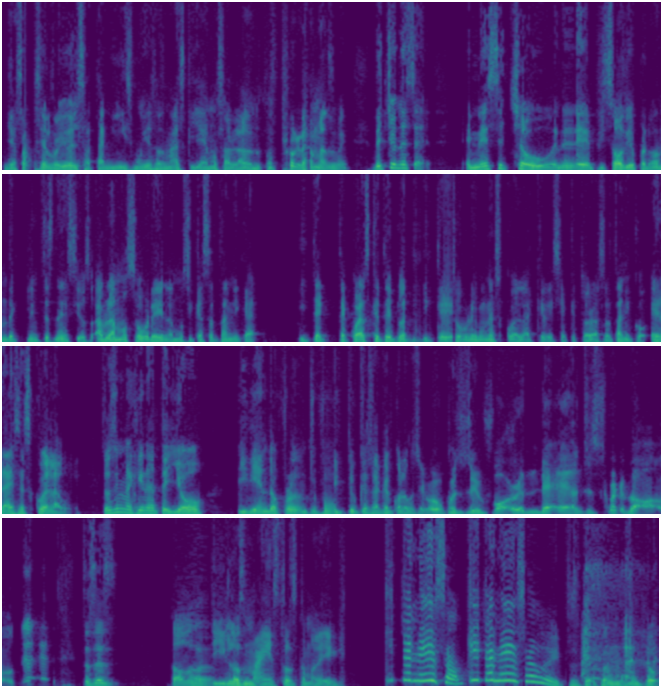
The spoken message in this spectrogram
ya sabes, el rollo del satanismo y esas más que ya hemos hablado en otros programas, güey. De hecho, en ese, en ese show, en ese episodio, perdón, de Clientes Necios, hablamos sobre la música satánica y te, ¿te acuerdas que te platiqué sobre una escuela que decía que todo era satánico? Era esa escuela, güey. Entonces imagínate yo pidiendo Front 42 que saca voz, "Oh, incredible". Entonces, todos así los maestros como de, quiten eso, quiten eso, güey. Entonces fue, un momento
